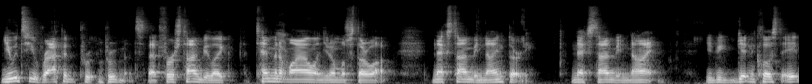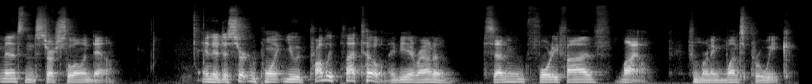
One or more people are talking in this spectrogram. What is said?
you would see rapid pr- improvements. That first time be like a 10 minute mile and you'd almost throw up. Next time be 9:30. Next time be 9. You'd be getting close to 8 minutes and start slowing down. And at a certain point you would probably plateau, maybe around a 7:45 mile from running once per week.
